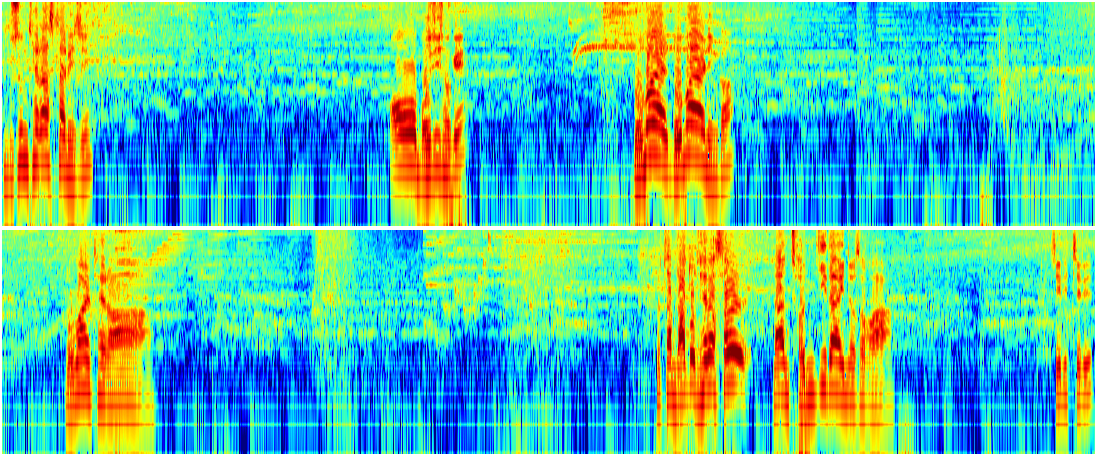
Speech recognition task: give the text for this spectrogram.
무슨 테라스탈이지? 어 뭐지 저게? 노말 노말인가? 노말 테라 그렇다면 나도 테라설? 난 전기다 이 녀석아. 찌릿찌릿.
